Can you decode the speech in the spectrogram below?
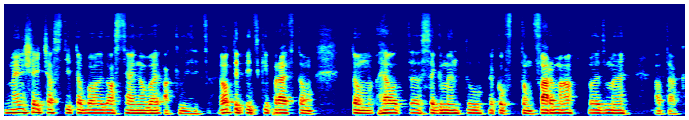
menšej časti to boli vlastne aj nové akvizice. Jo, typicky práve v tom, tom health segmentu, ako v tom farma, povedzme, a tak.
